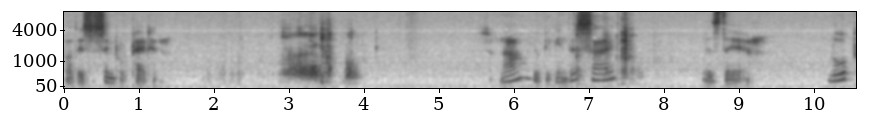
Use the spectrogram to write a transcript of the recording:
for this simple pattern. So now you begin this side with the loop,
